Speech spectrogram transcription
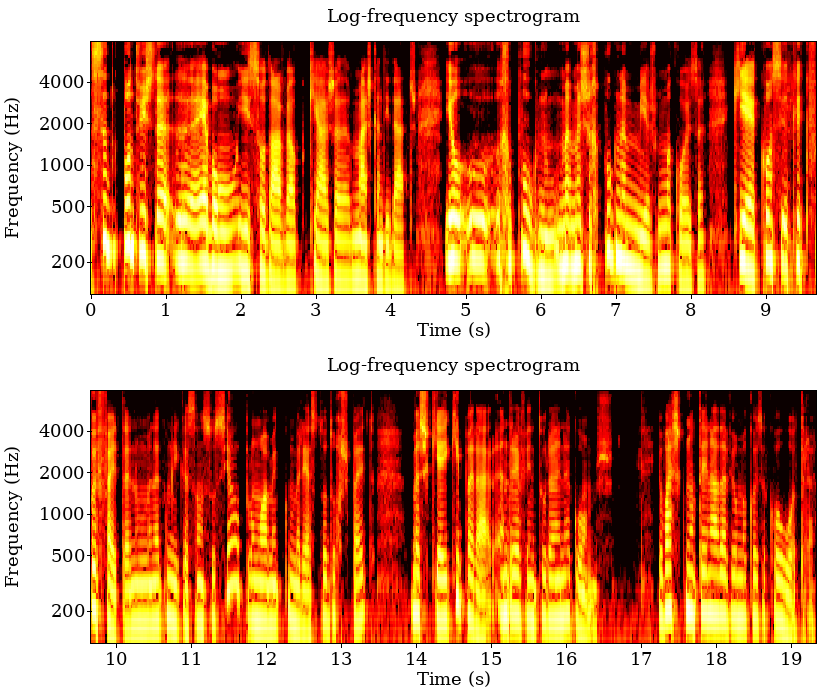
se do ponto de vista uh, é bom e saudável que haja mais candidatos, eu repugno, mas repugna-me mesmo uma coisa que é que foi feita numa, na comunicação social por um homem que merece todo o respeito, mas que é equiparar André Ventura a Ana Gomes. Eu acho que não tem nada a ver uma coisa com a outra.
